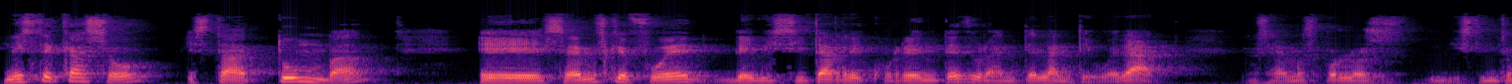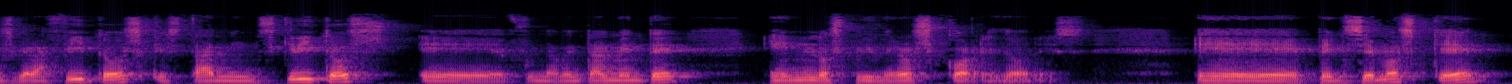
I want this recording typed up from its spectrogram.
En este caso, esta tumba eh, sabemos que fue de visita recurrente durante la antigüedad. Lo sabemos por los distintos grafitos que están inscritos eh, fundamentalmente en los primeros corredores. Eh, pensemos que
